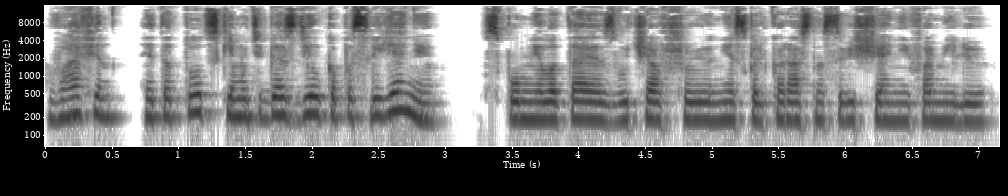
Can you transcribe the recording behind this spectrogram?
«Вафин — это тот, с кем у тебя сделка по слиянию?» — вспомнила Тая, звучавшую несколько раз на совещании фамилию.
